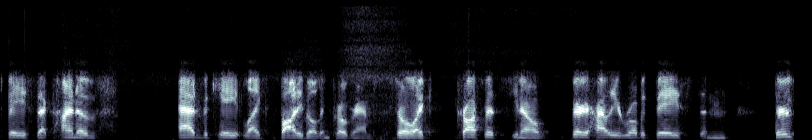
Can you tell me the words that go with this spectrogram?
space that kind of advocate like bodybuilding programs. So like CrossFit's, you know, very highly aerobic based, and there's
